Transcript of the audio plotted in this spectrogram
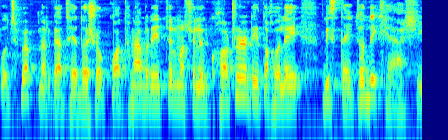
পৌঁছবে। আপনার কাছে দর্শক, কথা না বেরিয়ে চলুন আসলে ঘটনাটি, তাহলে বিস্তারিত দেখে আসি।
